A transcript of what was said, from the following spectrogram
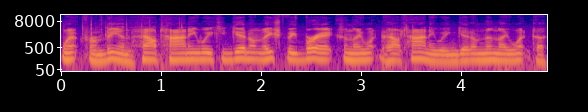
went from being how tiny we can get them. They used to be bricks, and they went to how tiny we can get them. Then they went to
